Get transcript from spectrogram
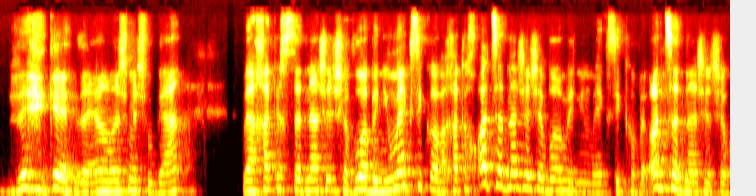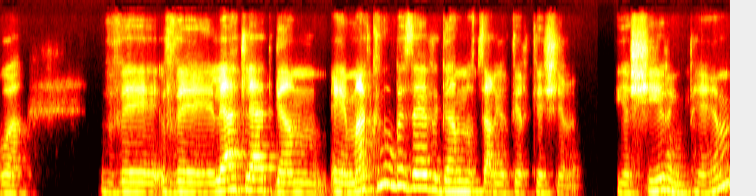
וכן, זה היה ממש משוגע. ואחר כך סדנה של שבוע בניו מקסיקו, ואחר כך עוד סדנה של שבוע בניו מקסיקו, ועוד סדנה של שבוע ו- ולאט לאט גם העמקנו בזה וגם נוצר יותר קשר ישיר עם פם.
